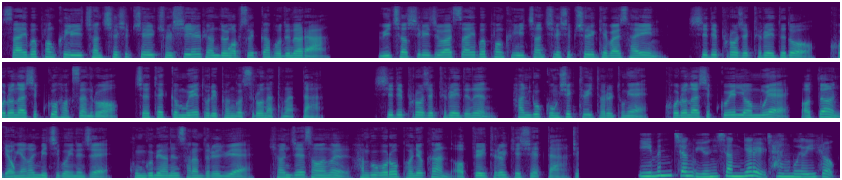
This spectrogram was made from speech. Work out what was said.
사이버펑크 2077 출시일 변동 없을까 보드너라 위쳐 시리즈와 사이버펑크 2077 개발사인 CD 프로젝트 레드도 코로나19 확산으로 재택근무에 돌입한 것으로 나타났다. CD 프로젝트 레드는 한국 공식 트위터를 통해 코로나19의 업무에 어떤 영향을 미치고 있는지 궁금해하는 사람들을 위해 현재 상황을 한국어로 번역한 업데이트를 게시했다. 이문정 윤석열 장모 의혹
